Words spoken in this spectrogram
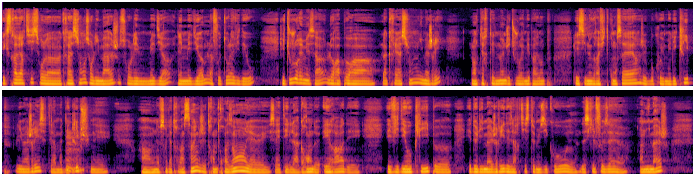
extravertie sur la création, sur l'image, sur les médias, les médiums, la photo, la vidéo. J'ai toujours aimé ça, le rapport à la création, l'imagerie. L'entertainment, j'ai toujours aimé par exemple les scénographies de concerts, j'ai beaucoup aimé les clips, l'imagerie, c'était la mode des Mhm. clips. Je suis né en 1985, j'ai 33 ans, et ça a été la grande ère des, des vidéoclips euh, et de l'imagerie des artistes musicaux, euh, de ce qu'ils faisaient euh, en images.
